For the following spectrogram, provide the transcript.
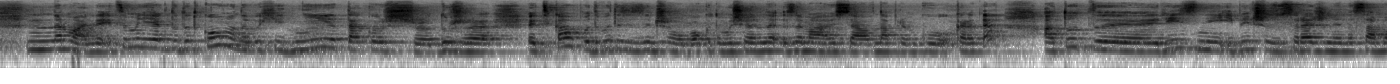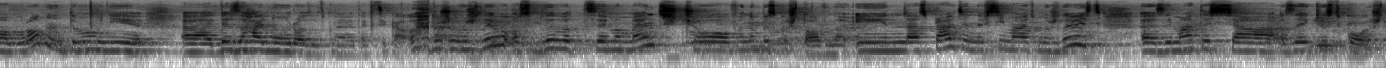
нормальне. І це мені як додатково на вихідні також дуже цікаво подивитися з іншого боку, тому що я не займаюся в напрямку карате, а тут е, різні і більше зосереджені на самооборону, тому мені е, для загального розвитку навіть так цікаво. Дуже важливо, особливо цей момент, що воно безкоштовно, і насправді не всі мають можливість е, займатися за якийсь кошт.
